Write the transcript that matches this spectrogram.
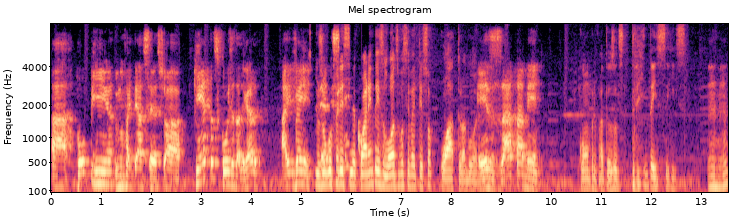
a roupinha, tu não vai ter acesso a 500 coisas, tá ligado? Aí vem. Se o jogo é, oferecia 40 slots, você vai ter só 4 agora. Exatamente. Compre pra ter os outros 36. Uhum.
